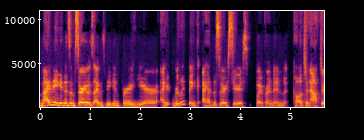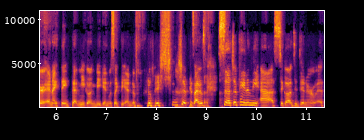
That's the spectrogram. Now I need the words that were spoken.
My veganism story was I was vegan for a year. I really think I had this very serious boyfriend in college and after. And I think that me going vegan was like the end of the relationship because I was such a pain in the ass to go out to dinner with.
